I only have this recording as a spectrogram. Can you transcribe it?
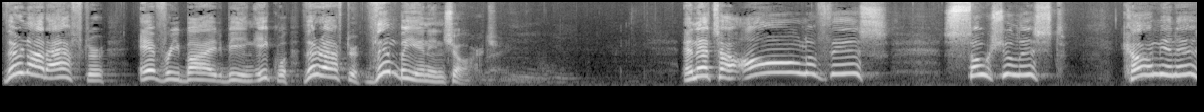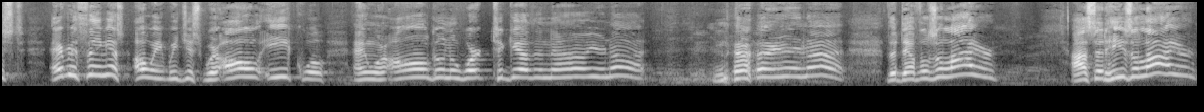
they're not after everybody being equal. They're after them being in charge. And that's how all of this socialist, communist, everything else, oh, we, we just, we're all equal and we're all going to work together. No, you're not. No, you're not. The devil's a liar. I said, he's a liar.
